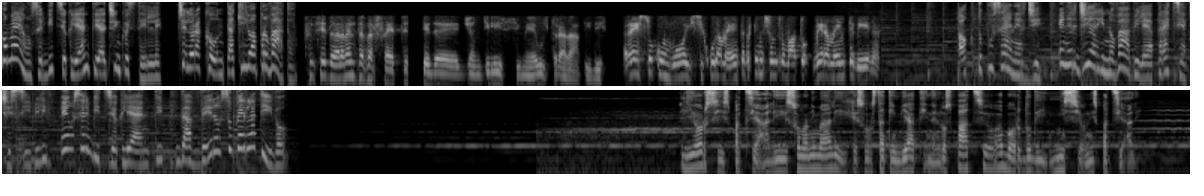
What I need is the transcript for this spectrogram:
Com'è un servizio clienti a 5 stelle? Ce lo racconta chi lo ha provato. Siete veramente perfetti, siete gentilissimi e ultra rapidi. Resto con voi sicuramente perché mi sono trovato veramente bene. Octopus Energy, energia rinnovabile a prezzi accessibili e un servizio clienti davvero superlativo. Gli orsi spaziali sono animali che sono stati inviati nello spazio a bordo di missioni spaziali.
